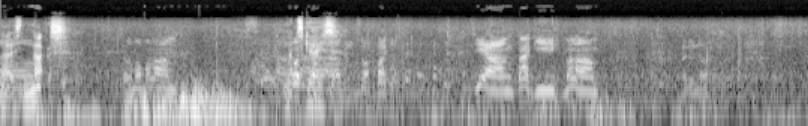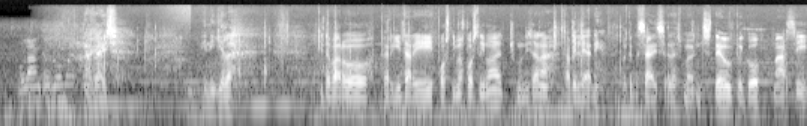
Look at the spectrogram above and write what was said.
That is nuts. Nuts, guys. Siang, pagi, malam. I don't know. Pulang ke rumah. Nah guys, ini gila. Kita baru pergi dari pos 5, pos 5 cuma di sana. Tapi lihat nih, look at the size of this mountain. Still to go, masih.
